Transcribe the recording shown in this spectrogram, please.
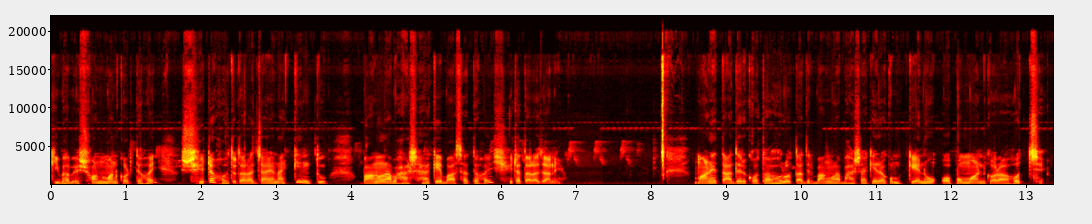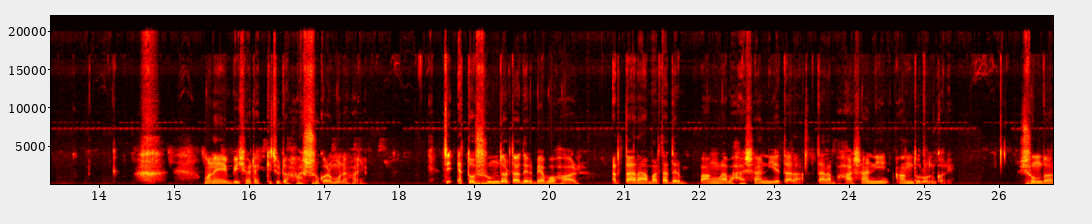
কীভাবে সম্মান করতে হয়, সেটা হয়তো তারা জানে না, কিন্তু বাংলা ভাষাকে বাঁচাতে হয়, সেটা তারা জানে। মানে তাদের কথা হলো, তাদের বাংলা ভাষাকে এরকম কেন অপমান করা হচ্ছে? মানে বিষয়টা কিছুটা হাস্যকর মনে হয়। যে এত সুন্দর তাদের ব্যবহার, আর তারা আবার তাদের বাংলা ভাষা নিয়ে তারা তারা ভাষা নিয়ে আন্দোলন করে। সুন্দর।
